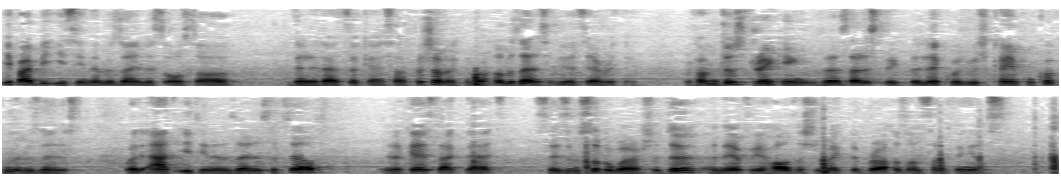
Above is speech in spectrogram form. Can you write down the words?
if I'd be eating the mazonis also, then if that's the case, I'd for sure make the bracha on mazonis. I'd eat everything. If I'm just drinking the so to speak the liquid which came from cooking the mazonis without eating the mazonis itself, in a case like that, says Masufa what I should do, and therefore he holds I should make the brachas on something else. Uh,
